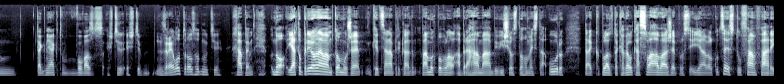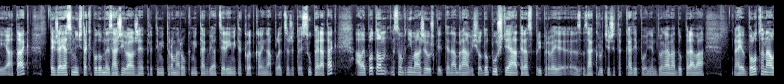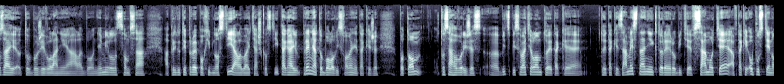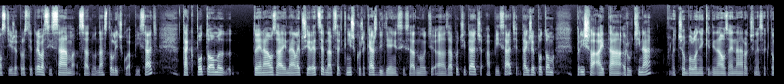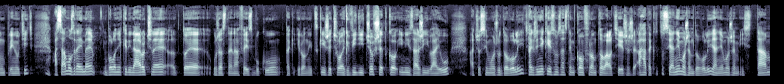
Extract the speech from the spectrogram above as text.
tak nejak to vo vás ešte, ešte zrelo to rozhodnutie? Chápem. No, ja to prirovnávam tomu, že keď sa napríklad pán Boh povolal Abrahama, aby vyšiel z toho mesta Úr, tak bola to taká veľká sláva, že proste ide na veľkú cestu, fanfári a tak. Takže ja som niečo také podobné zažíval, že pred tými troma rokmi tak viacerí mi tak klepkali na plece, že to je super a tak. Ale potom som vnímal, že už keď ten Abraham vyšiel do púšte a teraz pri prvej zákrute, že tak kade pôjdem, doľava, doprava, aj bolo to naozaj to Božie volanie, alebo nemýlil som sa a prídu tie prvé pochybnosti alebo aj ťažkosti, tak aj pre mňa to bolo vyslovene také, že potom, to sa hovorí, že e, byť spisovateľom to je také to je také zamestnanie, ktoré robíte v samote a v takej opustenosti, že proste treba si sám sadnúť na stoličku a písať, tak potom to je naozaj najlepší recept napísať knižku, že každý deň si sadnúť za počítač a písať. Takže potom prišla aj tá rutina, čo bolo niekedy naozaj náročné sa k tomu prinútiť. A samozrejme, bolo niekedy náročné, to je úžasné na Facebooku, tak ironicky, že človek vidí, čo všetko iní zažívajú a čo si môžu dovoliť. Takže niekedy som sa s tým konfrontoval tiež, že aha, tak toto si ja nemôžem dovoliť a nemôžem ísť tam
